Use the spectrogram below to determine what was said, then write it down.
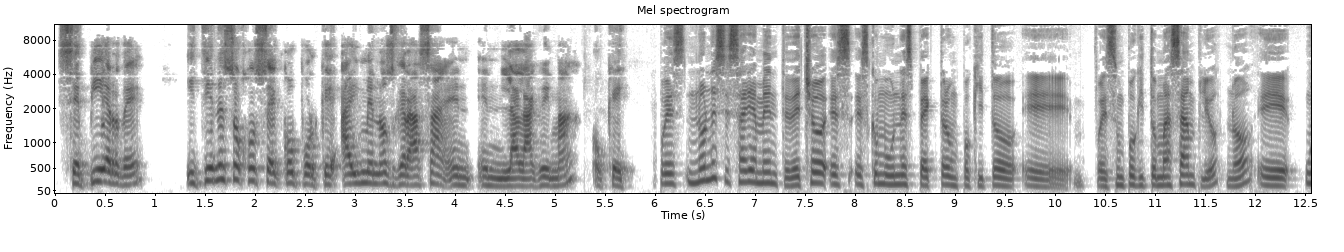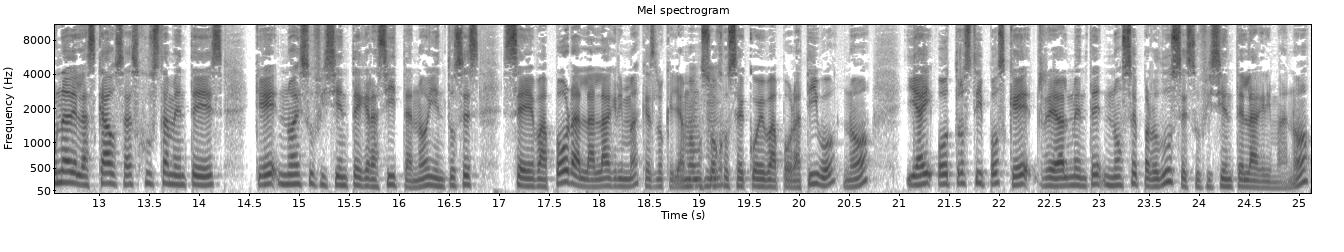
se pierde y tienes ojo seco porque hay menos grasa en, en la lágrima, ¿o qué? Pues no necesariamente, de hecho es, es como un espectro un poquito, eh, pues un poquito más amplio, ¿no? Eh, una de las causas justamente es que no hay suficiente grasita, ¿no? Y entonces se evapora la lágrima, que es lo que llamamos ojo seco evaporativo, ¿no? Y hay otros tipos que realmente no se produce suficiente lágrima, ¿no?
